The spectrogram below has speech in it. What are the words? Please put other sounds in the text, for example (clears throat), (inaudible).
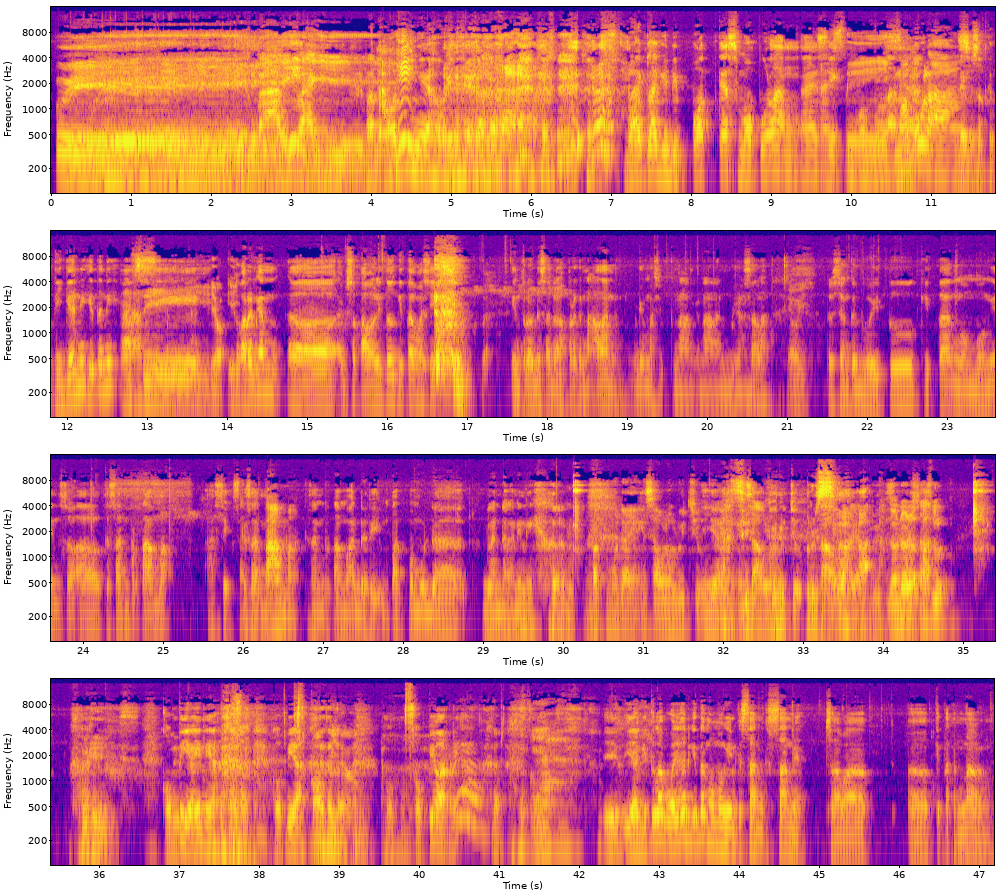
Wih, Balik lagi. Rada outing ya. (laughs) Balik lagi di podcast mau pulang Asik, Asik. mau pulang Mau Ya. pulang. Di episode ketiga nih kita nih Asik. Yoi. Kemarin kan eh, episode awal itu kita masih (coughs) introduce adalah perkenalan Dia masih kenalan-kenalan biasa lah Yoi. Terus yang kedua itu kita ngomongin soal kesan pertama Asik, kesan, Pertama. kesan pertama dari empat pemuda gelandangan ini. (laughs) Empat pemuda yang insya Allah lucu. Iya, yang insya Allah lucu. Insya Allah ya. Duh, duh, duh, pas dulu. Kopi ya ini ya. (laughs) Kopi ya. Kopi dong. Kopior ya. Ya. ya gitulah. Pokoknya kan kita ngomongin kesan-kesan ya. Selama eh, kita kenal.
